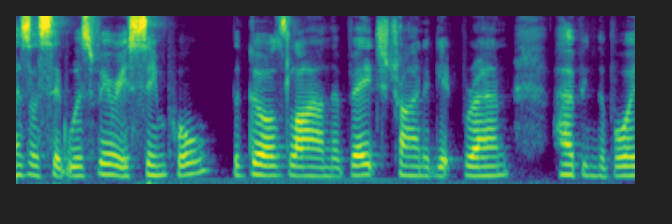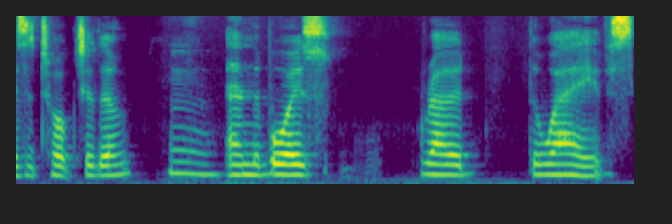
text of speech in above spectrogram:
as I said, it was very simple. The girls lie on the beach trying to get brown, hoping the boys would talk to them, hmm. and the boys rode the waves.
